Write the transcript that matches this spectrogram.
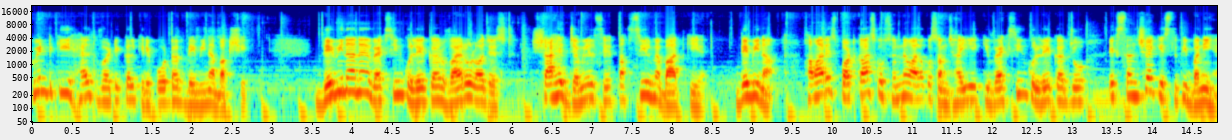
क्विंट की हेल्थ वर्टिकल की रिपोर्टर देवीना बख्शी। देवीना ने वैक्सीन को लेकर वायरोलॉजिस्ट शाहिद जमील से तफसील में बात की है। देवीना, हमारे इस पॉडकास्ट को सुनने वालों को समझाइए कि वैक्सीन को लेकर जो एक संशय की स्थिति बनी है,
